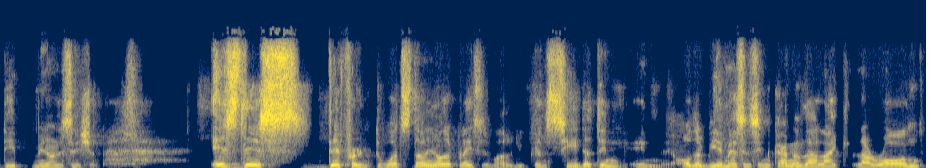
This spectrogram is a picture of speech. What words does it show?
deep mineralization. Is this different to what's done in other places? Well, you can see that in, in other VMSs in Canada, like La Ronde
